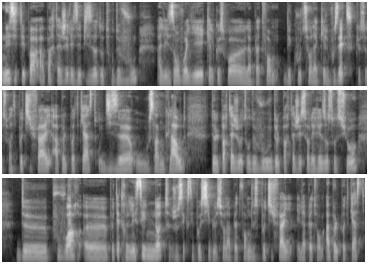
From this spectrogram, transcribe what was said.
N'hésitez pas à partager les épisodes autour de vous, à les envoyer, quelle que soit euh, la plateforme d'écoute sur laquelle vous êtes, que ce soit Spotify, Apple Podcast ou Deezer ou SoundCloud, de le partager autour de vous, de le partager sur les réseaux sociaux de pouvoir euh, peut-être laisser une note. Je sais que c'est possible sur la plateforme de Spotify et la plateforme Apple Podcast.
